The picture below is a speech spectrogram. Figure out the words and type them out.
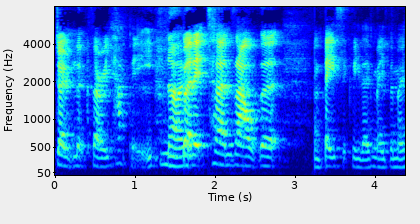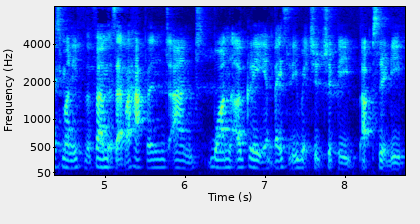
don't look very happy. No. But it turns out that um, basically they've made the most money for the firm that's ever happened, and won ugly. And basically, Richard should be absolutely.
